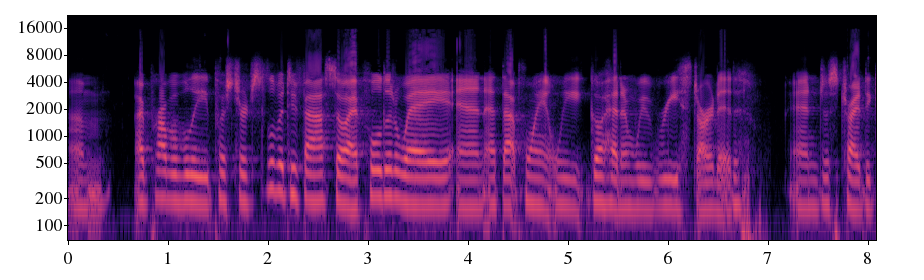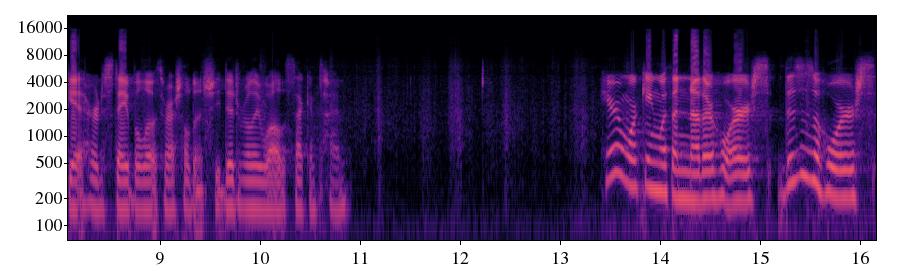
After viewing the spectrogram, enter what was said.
Um, I probably pushed her just a little bit too fast, so I pulled it away, and at that point, we go ahead and we restarted and just tried to get her to stay below threshold, and she did really well the second time. Here I'm working with another horse. This is a horse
